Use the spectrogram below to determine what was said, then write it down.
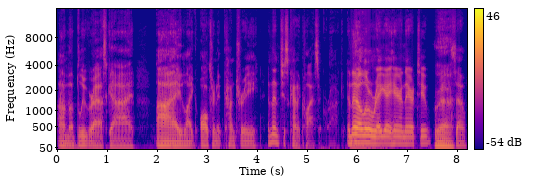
I'm a bluegrass guy. I like alternate country and then just kind of classic rock. And then a little reggae here and there too. yeah. So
